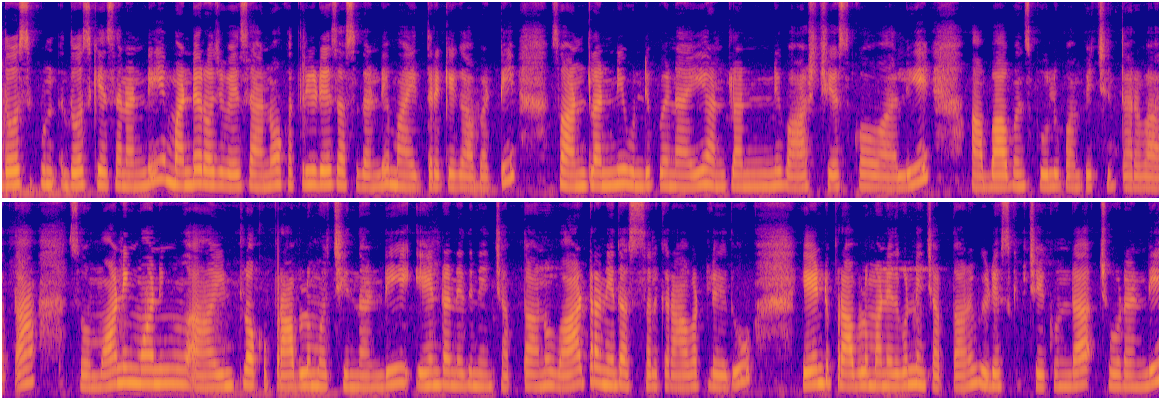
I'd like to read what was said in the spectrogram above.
దోశ దోశకి వేసానండి. మండే రోజు వేసాను. ఒక త్రీ డేస్ వస్తుందండి మా ఇద్దరికి కాబట్టి. సో అంట్లన్నీ ఉండిపోయినాయి. అంట్లన్నీ వాష్ చేసుకోవాలి. ఆ బాబుని స్కూల్ పంపించిన తర్వాత. సో మార్నింగ్ మార్నింగ్ ఆ, ఇంట్లో ఒక ప్రాబ్లం వచ్చిందండి. ఏంటనేది నేను చెప్తాను. వాటర్ అనేది అస్సలకి రావట్లేదు. ఏంటి ప్రాబ్లం అనేది కూడా నేను చెప్తాను. వీడియో స్కిప్ చేయకుండా చూడండి.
